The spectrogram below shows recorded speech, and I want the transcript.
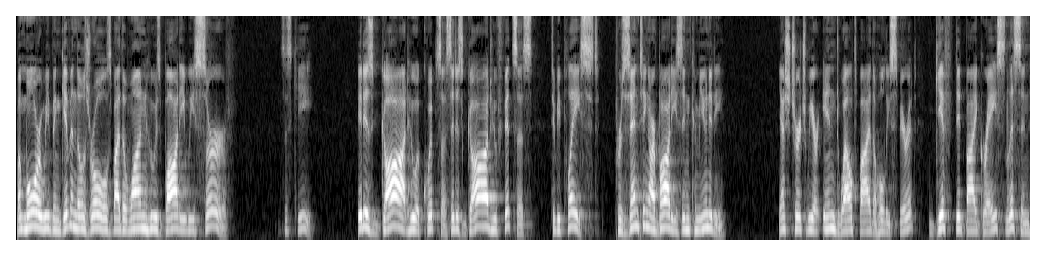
But more, we've been given those roles by the one whose body we serve. This is key. It is God who equips us, it is God who fits us to be placed, presenting our bodies in community. Yes, church, we are indwelt by the Holy Spirit, gifted by grace. Listen,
